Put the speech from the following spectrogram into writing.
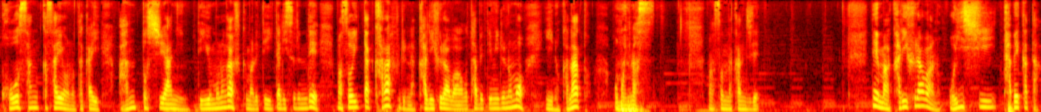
抗酸化作用の高いアントシアニンっていうものが含まれていたりするんで、まあ、そういったカラフルなカリフラワーを食べてみるのもいいのかなと思います。まあ、そんな感じででまあカリフラワーの美味しい食べ方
